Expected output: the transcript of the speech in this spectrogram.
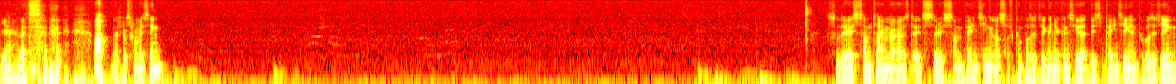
Yeah, that's ah, that looks promising. So there is some timers, there is, there is some painting, lots of compositing, and you can see that this painting and compositing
